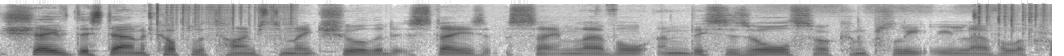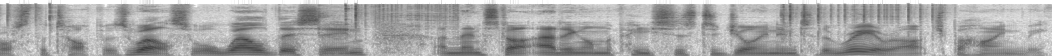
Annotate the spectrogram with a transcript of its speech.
shaved this down a couple of times to make sure that it stays at the same level and this is also completely level across the top as well. So we'll weld this in and then start adding on the pieces to join into the rear arch behind me.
